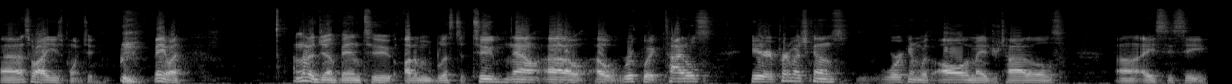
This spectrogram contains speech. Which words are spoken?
uh, that's why I use point two. anyway, I'm going to jump into Automobilista 2. Now, uh, oh, real quick, titles here. It pretty much comes working with all the major titles. Uh, ACC,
